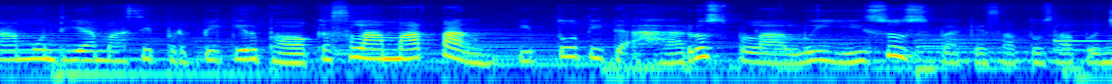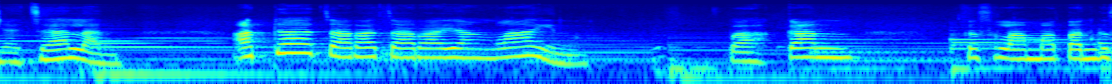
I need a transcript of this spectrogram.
namun dia masih berpikir bahwa keselamatan itu tidak harus melalui Yesus sebagai satu-satunya jalan, ada cara-cara yang lain. Bahkan keselamatan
